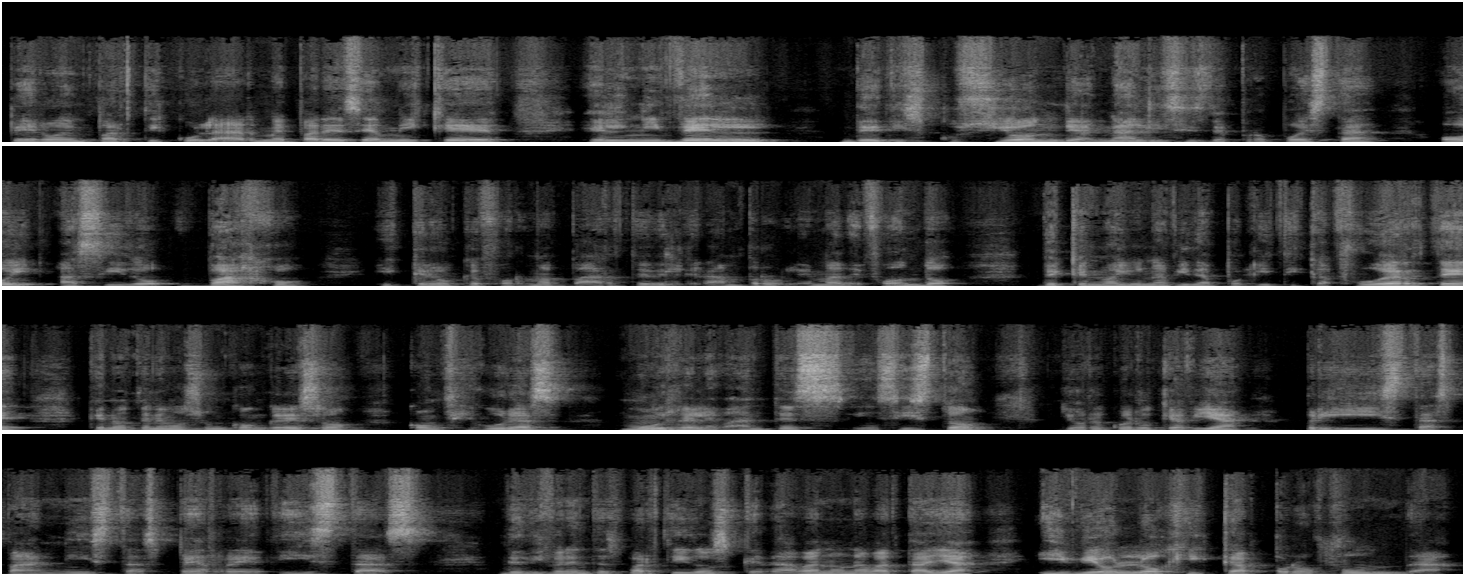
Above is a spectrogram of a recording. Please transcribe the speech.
pero en particular me parece a mí que el nivel de discusión, de análisis, de propuesta hoy ha sido bajo y creo que forma parte del gran problema de fondo de que no hay una vida política fuerte, que no tenemos un Congreso con figuras muy relevantes. Insisto, yo recuerdo que había priistas, panistas, perredistas, de diferentes partidos que daban una batalla ideológica profunda,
